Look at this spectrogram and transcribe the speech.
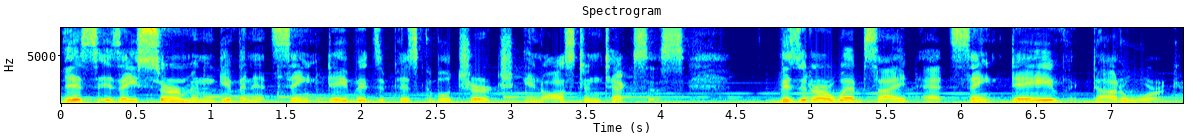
This is a sermon given at St. David's Episcopal Church in Austin, Texas. Visit our website at stdave.org.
